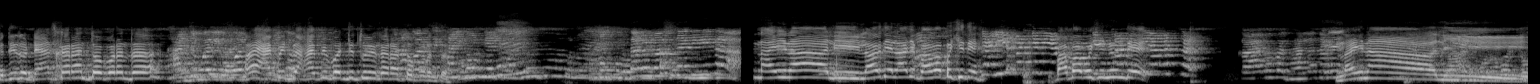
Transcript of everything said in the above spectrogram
ए, तिथं डॅन्स करा ना तोपर्यंत. हॅपी हॅपी बर्थडे तुम्ही करा तोपर्यंत. नाही ना आली. लाव दे लाव दे बाबा पशी दे. बाबा पशी नेऊन दे. काय बाबा झालं नाही नाही ना आली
